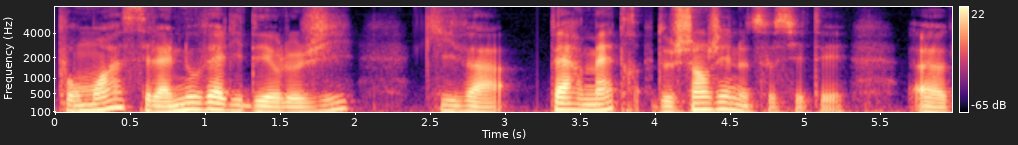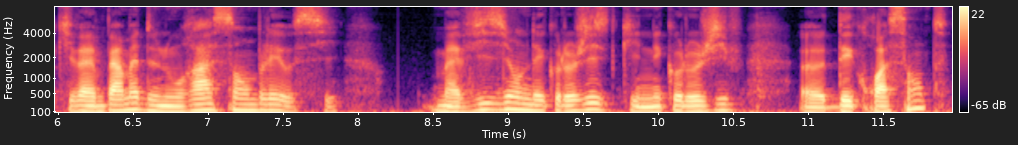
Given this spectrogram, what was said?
pour moi, c'est la nouvelle idéologie qui va permettre de changer notre société, euh, qui va me permettre de nous rassembler aussi. Ma vision de l'écologie, qui est une écologie euh, décroissante,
